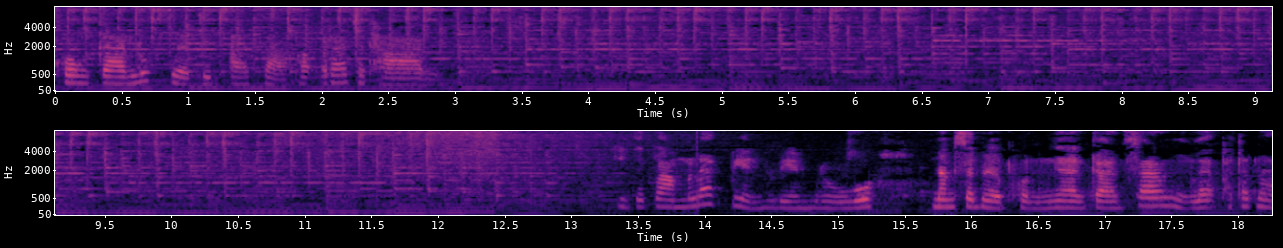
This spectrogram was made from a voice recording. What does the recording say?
โครงการลูกเสือจิตอาสาพระราชทาน กิจกรรมแลกเปลี่ยนเรียนรู้นำเสนอผลงานการสร้างและพัฒนา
